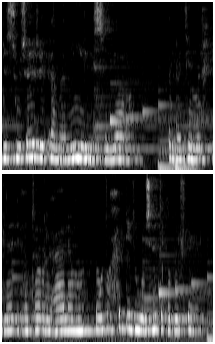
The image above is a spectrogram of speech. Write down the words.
بالزجاج الأمامي للسيارة التي من خلالها ترى العالم وتحدد وجهتك بالفعل.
